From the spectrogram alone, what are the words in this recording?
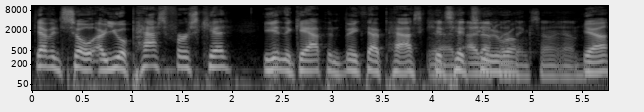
Devin, so are you a pass first kid? You get in the gap and make that pass. Kids I- hit I two in a definitely row. think so. Yeah.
